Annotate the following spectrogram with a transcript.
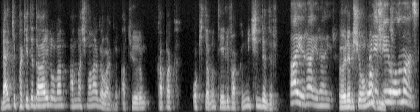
belki pakete dahil olan anlaşmalar da vardır. Atıyorum kapak o kitabın telif hakkının içindedir. Hayır, hayır, hayır. Öyle bir şey olmaz Öyle mı? şey hiç? olmaz.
